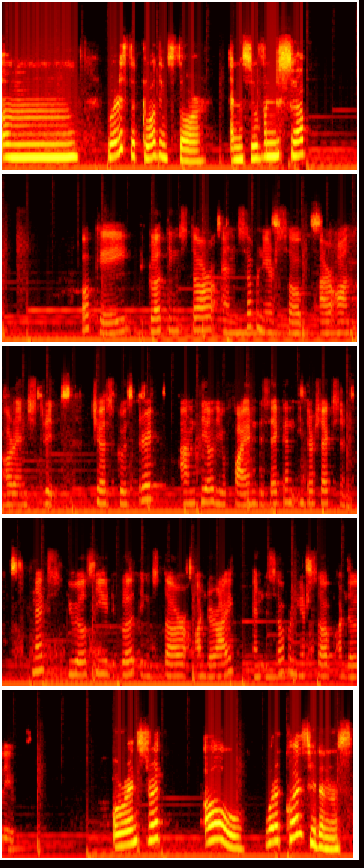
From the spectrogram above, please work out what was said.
Um, where is the clothing store and souvenir shop? Okay, the clothing store and souvenir shop are on Orange Street. Just go straight until you find the second intersection. Next, you will see the clothing store on the right and the souvenir shop on the left. Orange Street? Oh, what a coincidence!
